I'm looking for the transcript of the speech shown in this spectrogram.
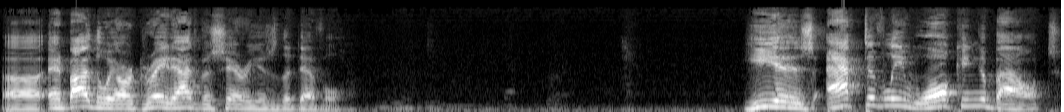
Uh, and by the way, our great adversary is the devil. He is actively walking about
